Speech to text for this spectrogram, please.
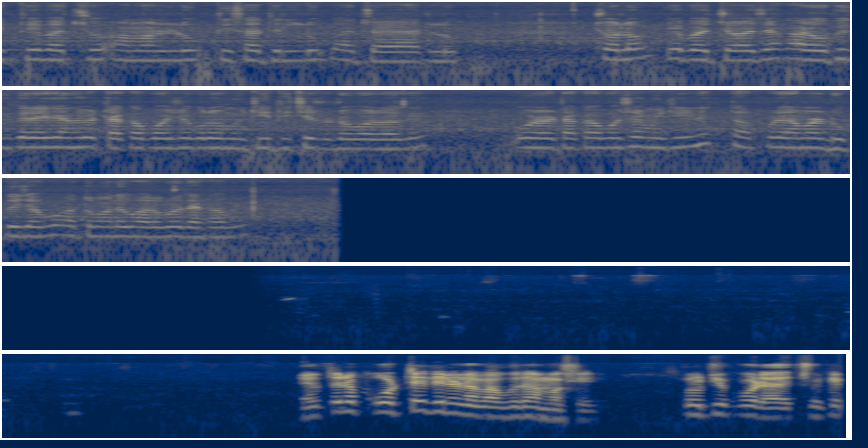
দেখতে পাচ্ছ আমার লুক তিসাদের লুক আর জয়ার লুক চলো, এবার যাওয়া যাক। আর অভিজ্ঞতার এখানে টাকা পয়সাগুলো মিটিয়ে দিচ্ছে টোটোওয়ালাকে ওরা টাকা পয়সা মিটিয়ে নিক, তারপরে আমরা ঢুকে যাব আর তোমাদের ভালো করে দেখাবো। পড়তে দিল না বাবুদা আমাকে। ছুটি ছুটি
